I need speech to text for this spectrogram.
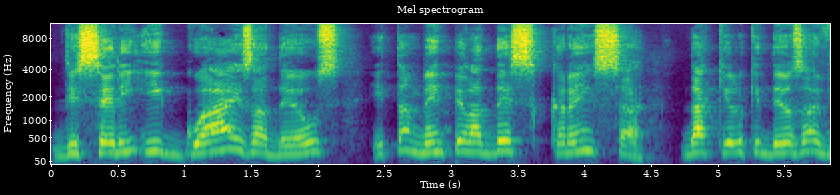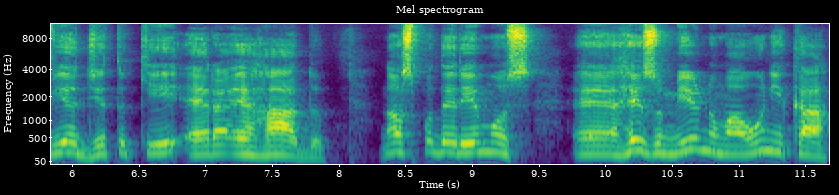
de serem iguais a Deus e também pela descrença daquilo que Deus havia dito que era errado. Nós poderíamos é, resumir numa única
